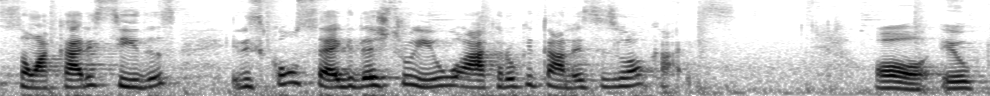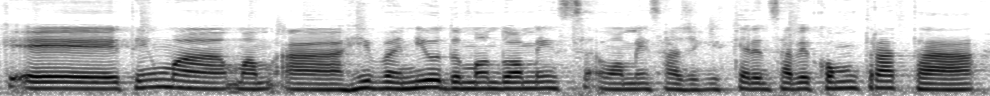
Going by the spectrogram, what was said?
são acaricidas, eles conseguem destruir o ácaro que está nesses locais. Ó, oh, eu é, tem uma, uma, a Rivanilda mandou uma, mens uma mensagem aqui querendo saber como tratar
